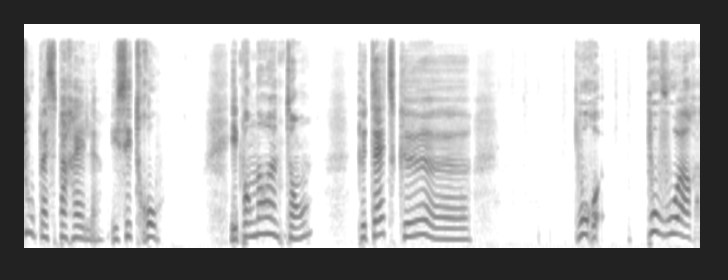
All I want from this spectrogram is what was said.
tout passe par elle et c'est trop. Et pendant un temps, peut-être que euh, pour pouvoir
